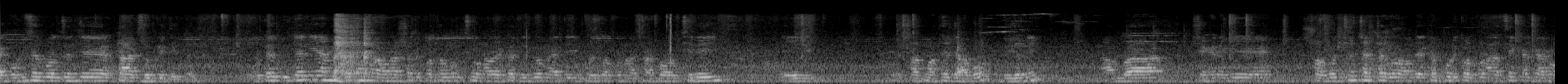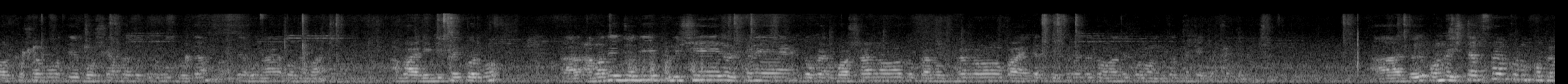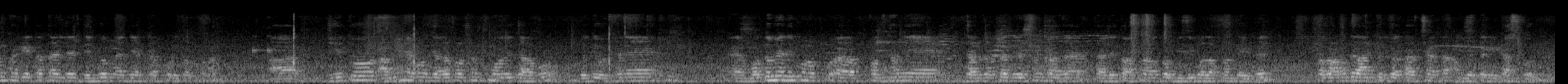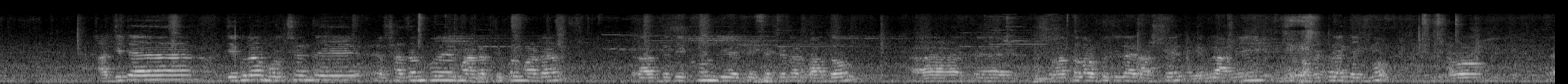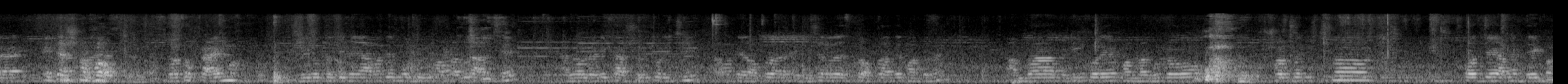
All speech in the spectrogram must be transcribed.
এক অফিসার বলছেন যে টাক ঢুকে দিতে ওটা দুটা নিয়ে আমি তখন ওনার সাথে কথা বলছি, ওনার একটা দীর্ঘমেয়াদী পরিকল্পনা আমরা ছেড়েই এই সাত মাথায় যাব দুজনেই। আমরা সেখানে গিয়ে সর্বোচ্চ চেষ্টা করব। আমাদের একটা পরিকল্পনা আছে আমি অল্প সময়ের মধ্যে বসে আমরা যতটুকু বুঝলাম, আমাদের ওনার এবং আমার, আমরা আইডেন্টিফাই করব। আর আমাদের যদি পুলিশের ওইখানে দোকান বসানো, দোকান উঠানো বা এটার পিছনে যদি ওনাদের কোনো অন্তর থাকে, এটা থাকবে আর যদি অন্য স্টাফের কোনো প্রবলেম থাকে, এটা তাহলে দীর্ঘমেয়াদী একটা পরিকল্পনা। আর যেহেতু আমি এবং জেলা প্রশাসক মহলে যাব, যদি ওইখানে মধ্যমেয়াদী কোনো পন্থা নিয়ে যানজটটা নিরসন করা যায়, তাহলে তো আপনারা তো বিজি ভিজিবল আপনারা দেখবেন। তবে আমাদের আন্তরিকতা আছে, আমরা এটাকে কাজ করব। আর যেটা যেগুলো বলছেন যে শাহজাহানপুরের মার্ডার ট্রিপল মার্ডার রাজনৈতিক খুন বিএনপি সেক্রেটারি বাদল সোনাতলা উপজেলায় রাশেদ, এগুলো আমি খবরগুলো দেখব এবং এটা সহ যত ক্রাইম বিগত দিনে আমাদের মজুরি মামলাগুলো আছে। আমি অলরেডি কাজ শুরু করেছি আমাদের অপরাধ অপরাধের মাধ্যমে। আমরা মিটিং করে মামলাগুলো সর্বোচ্চ পর্যায়ে আমরা দেখব।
